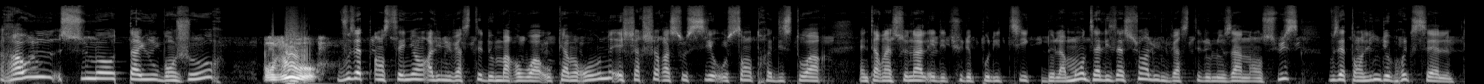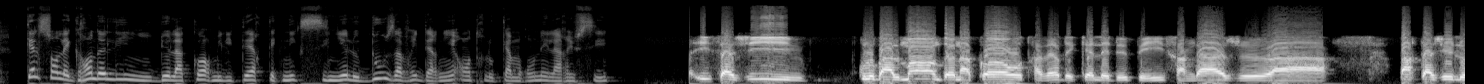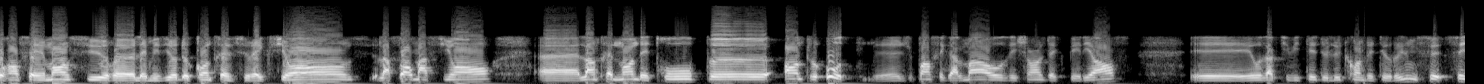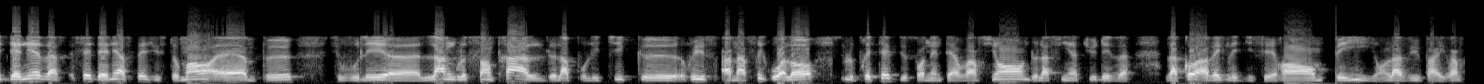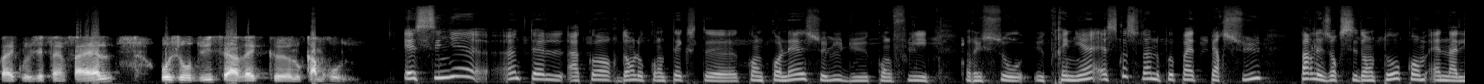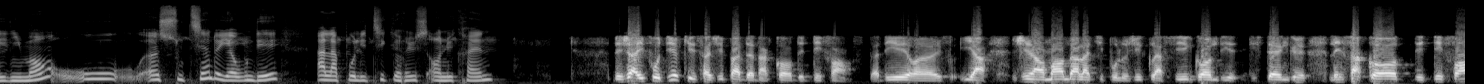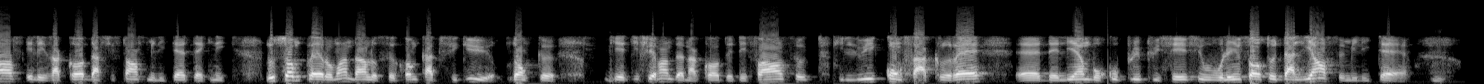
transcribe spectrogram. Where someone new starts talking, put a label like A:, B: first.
A: Raoul Sumo Tayou, bonjour.
B: Bonjour.
A: Vous êtes enseignant à l'université de Maroua au Cameroun et chercheur associé au Centre d'histoire internationale et d'études politiques de la mondialisation à l'université de Lausanne en Suisse. Vous êtes en ligne de Bruxelles. Quelles sont les grandes lignes de l'accord militaire technique signé le 12 avril dernier entre le Cameroun et la Russie?
B: Il s'agit globalement d'un accord au travers duquel les deux pays s'engagent à partager le renseignement sur euh, les mesures de contre-insurrection, la formation, euh, l'entraînement des troupes, euh, entre autres. je pense également aux échanges d'expériences et aux activités de lutte contre le terrorisme. Ce, ces, derniers, ces derniers aspects, justement, est un peu, si vous voulez, euh, l'angle central de la politique euh, russe en Afrique, ou alors le prétexte de son intervention, de la signature des, accords avec les différents pays. On l'a vu, par exemple, avec le G5 Sahel. Aujourd'hui, c'est avec euh, le Cameroun.
A: Et signer un tel accord dans le contexte euh, qu'on connaît, celui du conflit russo-ukrainien, est-ce que cela ne peut pas être perçu par les Occidentaux comme un alignement ou un soutien de Yaoundé à la politique russe en Ukraine?
B: Déjà, il faut dire qu'il ne s'agit pas d'un accord de défense. C'est-à-dire, euh, il y a généralement dans la typologie classique, on distingue les accords de défense et les accords d'assistance militaire technique. Nous sommes clairement dans le second cas de figure, donc euh, qui est différent d'un accord de défense qui lui consacrerait euh, des liens beaucoup plus puissés, si vous voulez, une sorte d'alliance militaire.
